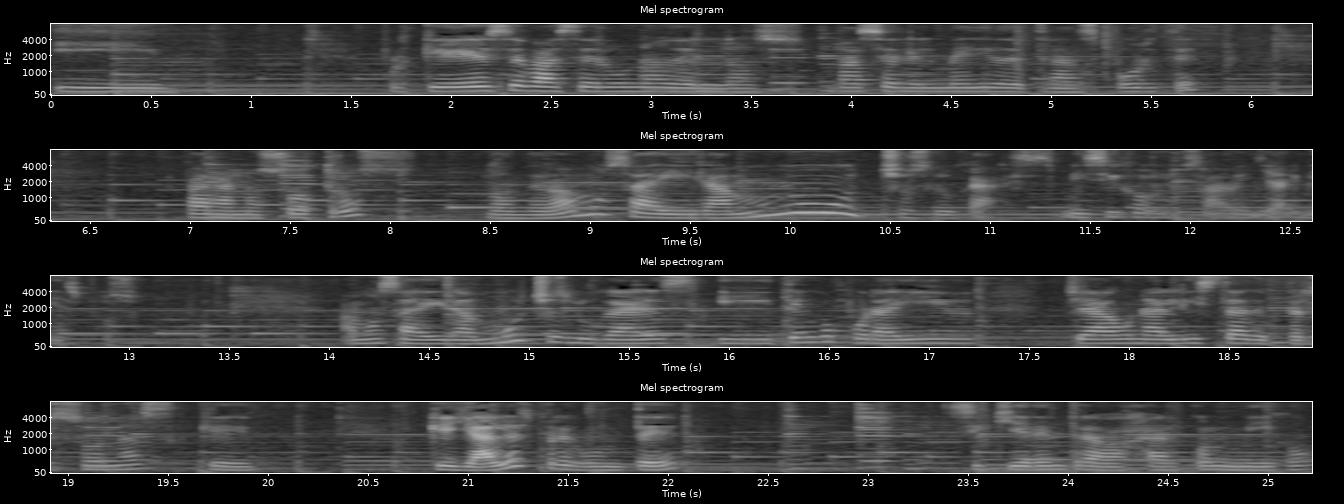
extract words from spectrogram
Y porque ese va a ser uno de los, va a ser el medio de transporte para nosotros donde vamos a ir a muchos lugares. Mis hijos lo saben ya y mi esposo. Vamos a ir a muchos lugares y tengo por ahí ya una lista de personas que, que ya les pregunté si quieren trabajar conmigo,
